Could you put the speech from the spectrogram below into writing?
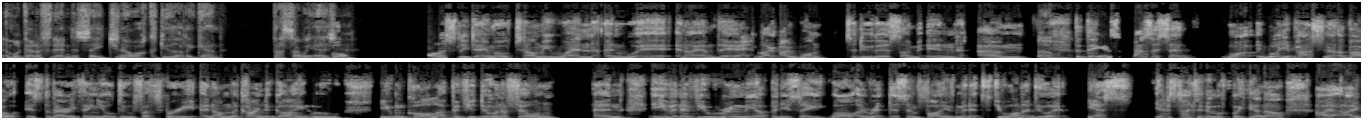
and we'll get off at the end and say, "Do you know I could do that again?" That's how it is. Well, yeah? Honestly, Damo, tell me when and where, and I am there. Like I want to do this. I'm in. Um, the thing is, as I said, what what you're passionate about is the very thing you'll do for free. And I'm the kind of guy who you can call up if you're doing a film. And even if you ring me up and you say, "Well, I writ this in five minutes. Do you want to do it?" Yes, yes, I do. you know, I,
